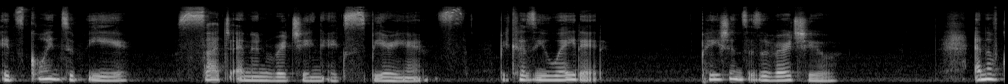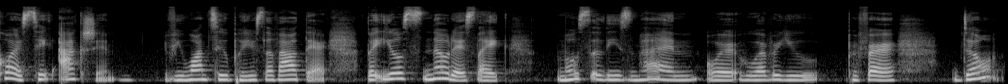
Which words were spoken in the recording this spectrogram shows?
it's going to be such an enriching experience because you waited. Patience is a virtue. And of course, take action. If you want to, put yourself out there. But you'll notice, like, most of these men or whoever you prefer don't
